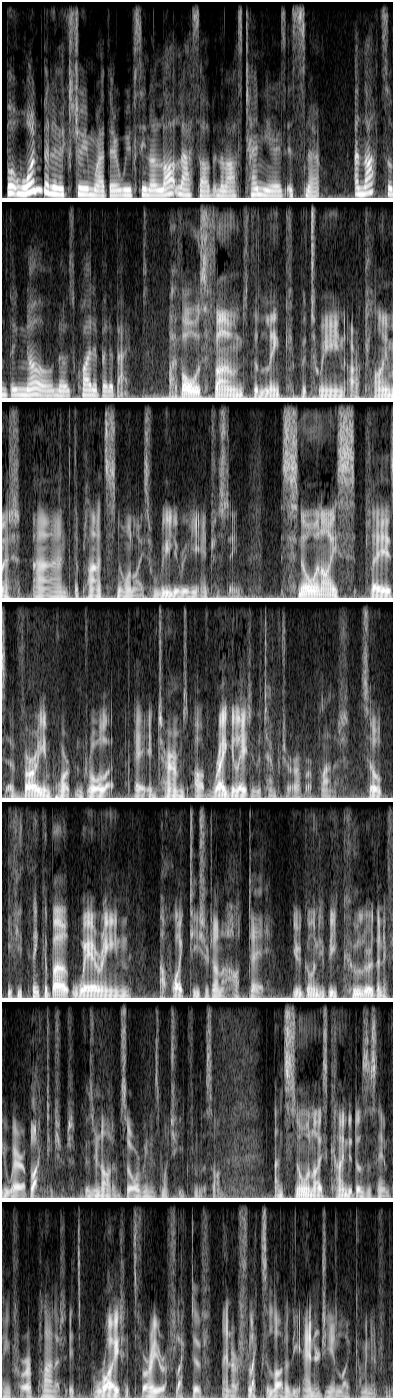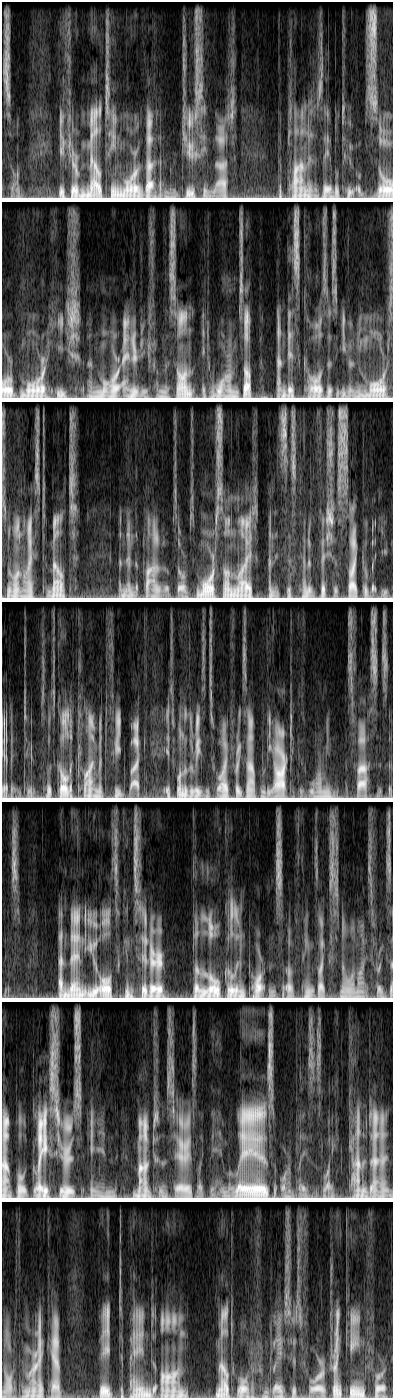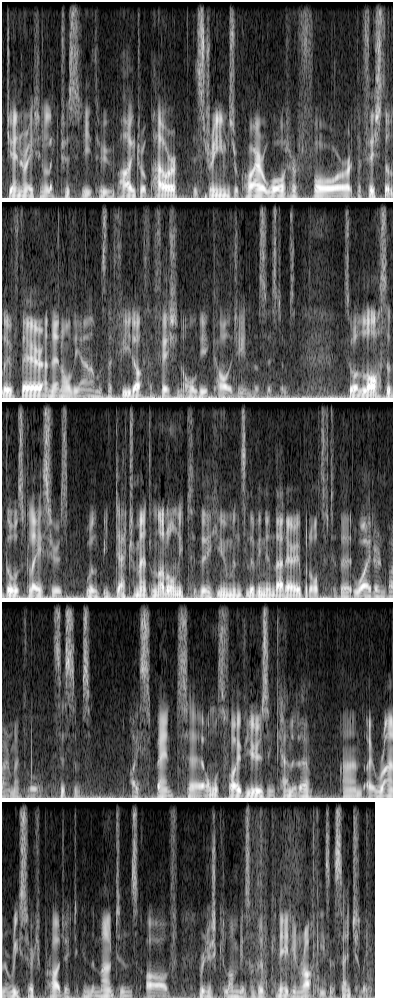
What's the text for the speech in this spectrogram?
But one bit of extreme weather we've seen a lot less of in the last 10 years is snow, and that's something Noel knows quite a bit about. I've always found the link between our climate and the planet's snow and ice really, really interesting. Snow and ice plays a very important role uh, in terms of regulating the temperature of our planet. So, if you think about wearing a white t shirt on a hot day, you're going to be cooler than if you wear a black t shirt because you're not absorbing as much heat from the sun. And snow and ice kind of does the same thing for our planet. It's bright, it's very reflective, and reflects a lot of the energy and light coming in from the sun. If you're melting more of that and reducing that, the planet is able to absorb more heat and more energy from the sun. It warms up, and this causes even more snow and ice to melt. And then the planet absorbs more sunlight, and it's this kind of vicious cycle that you get into. So it's called a climate feedback. It's one of the reasons why, for example, the Arctic is warming as fast as it is. And then you also consider the local importance of things like snow and ice. For example, glaciers in mountainous areas like the Himalayas or in places like Canada and North America, they depend on meltwater from glaciers for drinking, for generating electricity through hydropower. The streams require water for the fish that live there and then all the animals that feed off the fish and all the ecology in those systems. So, a loss of those glaciers will be detrimental not only to the humans living in that area but also to the wider environmental systems. I spent uh, almost five years in Canada and I ran a research project in the mountains of British Columbia, so the Canadian Rockies essentially.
